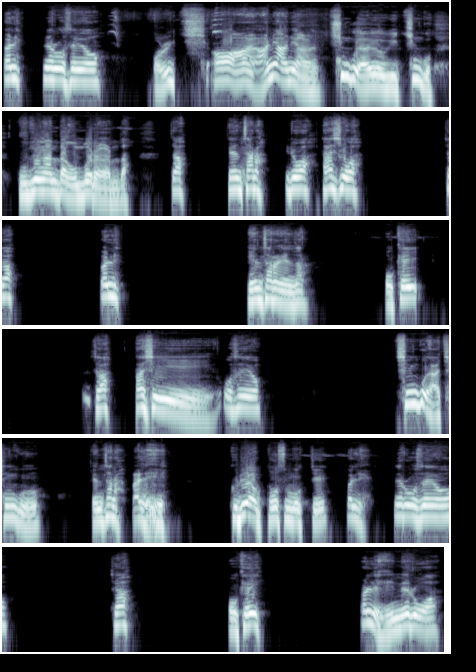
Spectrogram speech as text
빨리 내려오세요. 옳지. 아, 아니, 아니, 아니. 친구야, 여기 친구. 구경한다고 뭐라 그런다. 자, 괜찮아. 이리 와. 다시 와. 자, 빨리. 괜찮아, 괜찮아. 오케이. 자, 다시 오세요. 친구야, 친구. 괜찮아, 빨리. 그래야 보스 먹지. 빨리, 내려오세요. 자, 오케이. 빨리 내려와.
